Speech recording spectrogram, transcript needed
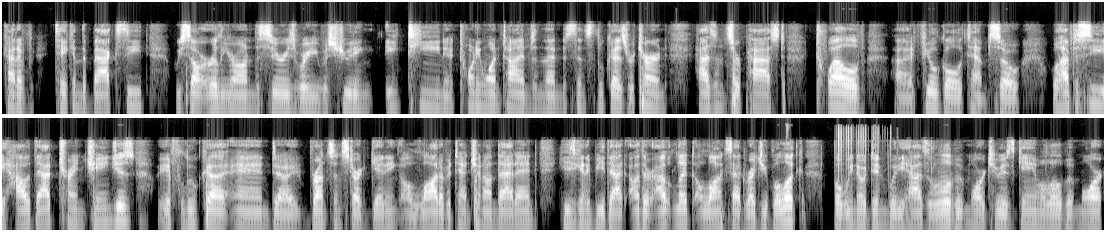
kind of taken the back seat. We saw earlier on in the series where he was shooting 18, 21 times, and then since Luka has returned, hasn't surpassed 12 uh, field goal attempts. So we'll have to see how that trend changes if Luka and uh, Brunson start getting a lot of attention on that end. He's going to be that other outlet alongside Reggie Bullock, but we know Dinwiddie has a little bit more to his game, a little bit more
